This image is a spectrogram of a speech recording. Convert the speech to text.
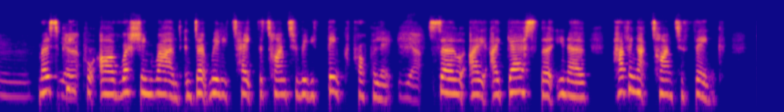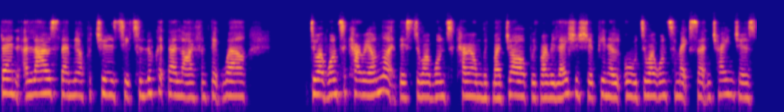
Mm, Most yeah. people are rushing around and don't really take the time to really think properly. Yeah. So I, I guess that, you know, having that time to think then allows them the opportunity to look at their life and think, well, do I want to carry on like this? Do I want to carry on with my job, with my relationship, you know, or do I want to make certain changes?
